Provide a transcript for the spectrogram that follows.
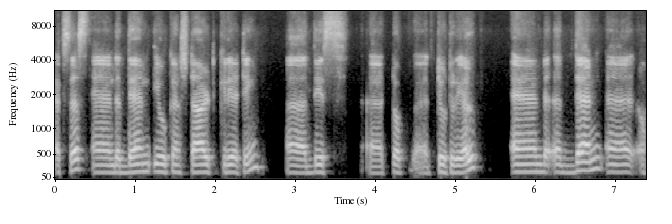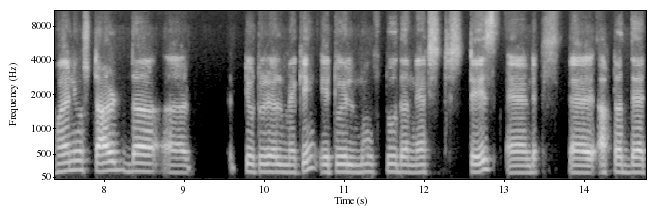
access. And then you can start creating uh, this uh, top, uh, tutorial. And uh, then when you start the tutorial making, it will move to the next stage and uh, after that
